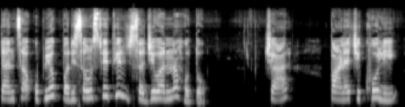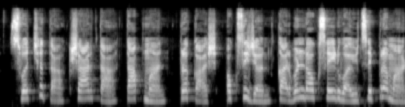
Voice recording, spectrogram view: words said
त्यांचा उपयोग परिसंस्थेतील सजीवांना होतो. चार पाण्याची खोली स्वच्छता क्षारता तापमान प्रकाश ऑक्सिजन कार्बन डायऑक्साईड वायूचे प्रमाण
